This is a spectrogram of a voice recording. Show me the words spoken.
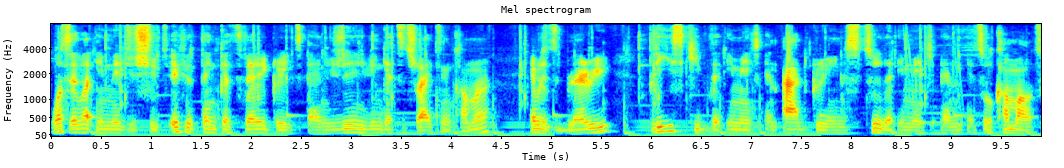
whatever image you shoot if you think it's very great and you didn't even get it right in camera if it's blurry please keep the image and add greens to the image and it will come out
